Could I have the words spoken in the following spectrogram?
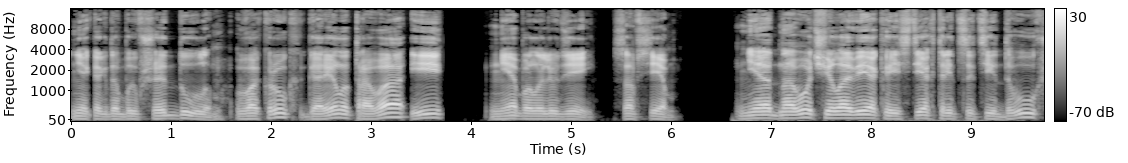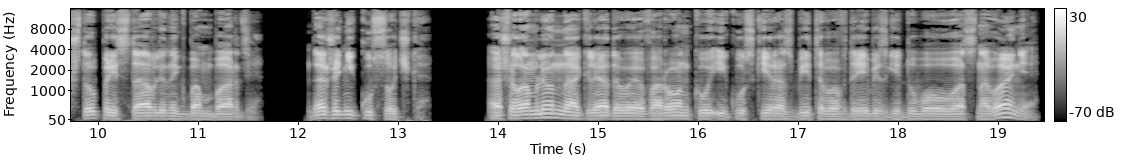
некогда бывшее дулом. Вокруг горела трава и... не было людей. Совсем. Ни одного человека из тех тридцати двух, что приставлены к бомбарде. Даже ни кусочка. Ошеломленно оглядывая воронку и куски разбитого вдребезги дубового основания,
